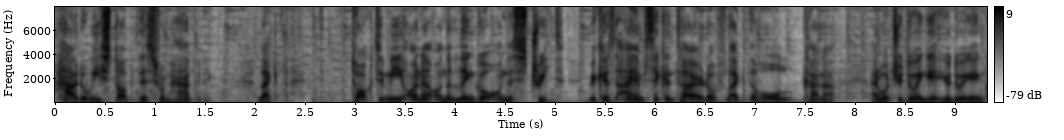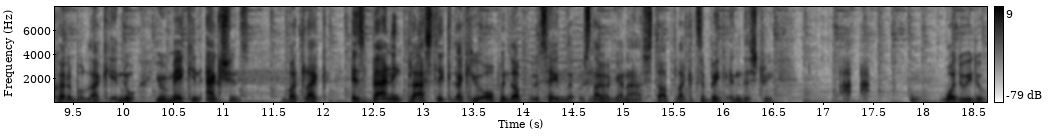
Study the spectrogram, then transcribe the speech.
how do we stop this from happening? Like talk to me on a on the lingo on the street because I am sick and tired of like the whole kind of and what you're doing it you're doing incredible like you know you're making actions. But like is banning plastic like you opened up with saying that it's not gonna stop like it's a big industry. I- I- what do we do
